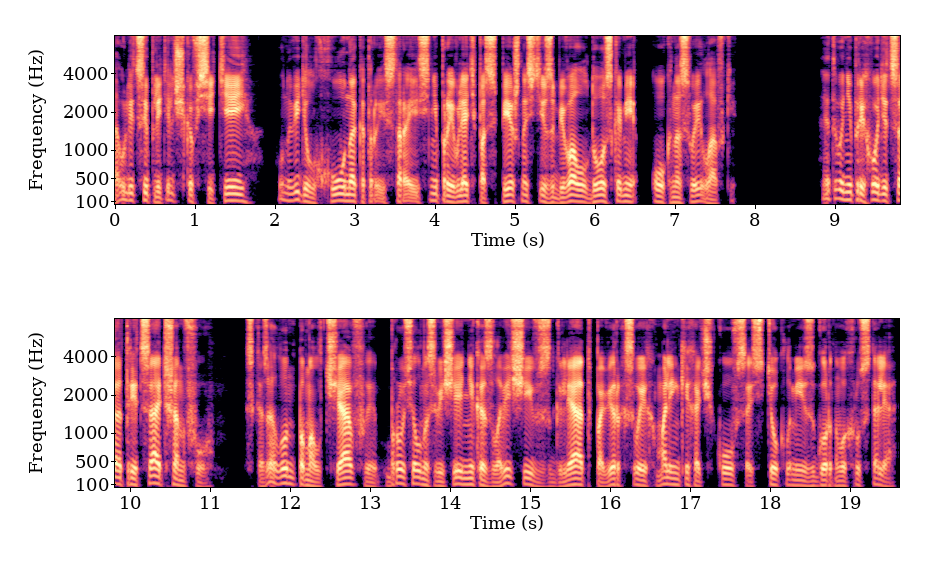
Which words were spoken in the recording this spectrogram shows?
На улице плетельщиков сетей он увидел Хуна, который, стараясь не проявлять поспешности, забивал досками окна своей лавки. «Этого не приходится отрицать, Шанфу», — сказал он, помолчав, и бросил на священника зловещий взгляд поверх своих маленьких очков со стеклами из горного хрусталя.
